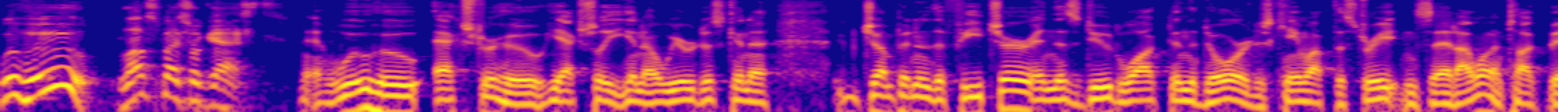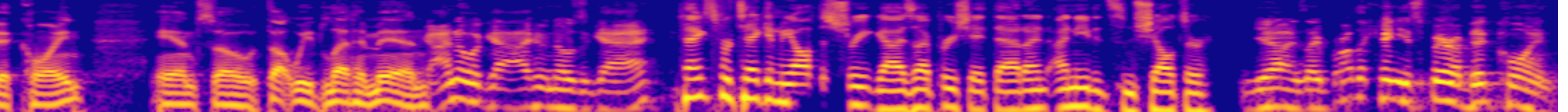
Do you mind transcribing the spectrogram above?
Woohoo! Love special guests. And woohoo, extra who. He actually, you know, we were just going to jump into the feature and this dude walked in the door, just came off the street and said, I want to talk Bitcoin. And so thought we'd let him in. I know a guy who knows a guy. Thanks for taking me off the street, guys. I appreciate that. I, I needed some shelter. Yeah, he's like, brother, can you spare a Bitcoin?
